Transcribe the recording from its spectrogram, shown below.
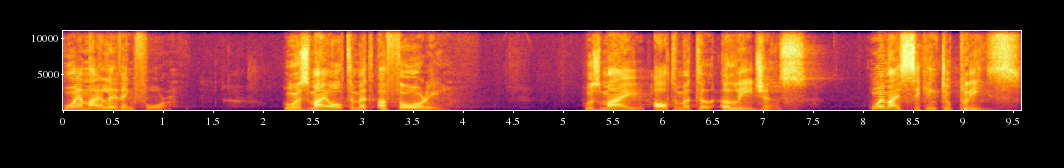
who am I living for? Who is my ultimate authority? Who's my ultimate allegiance? Who am I seeking to please?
